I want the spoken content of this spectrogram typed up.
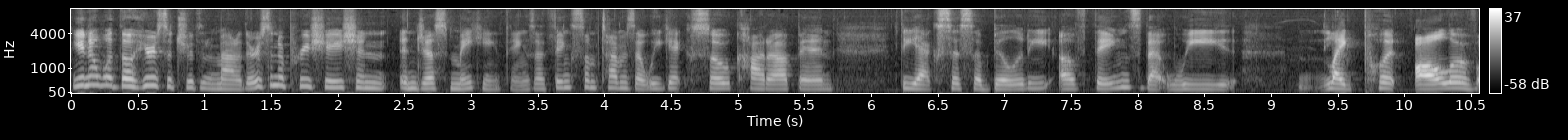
you know what though? Here's the truth of the matter. There's an appreciation in just making things. I think sometimes that we get so caught up in the accessibility of things that we like put all of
